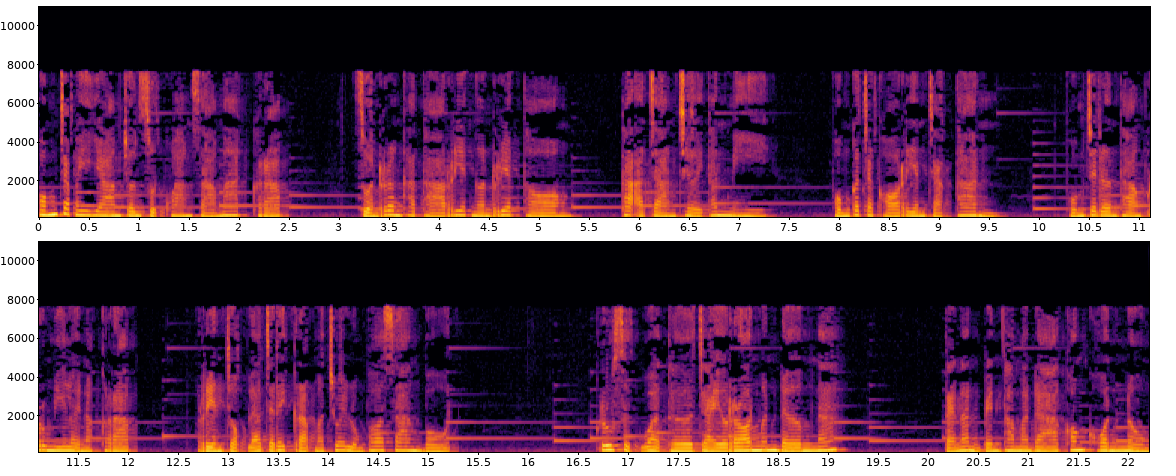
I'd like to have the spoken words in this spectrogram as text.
ผมจะพยายามจนสุดความสามารถครับ ส่วนเรื่องคาถาเรียกเงินเรียกทอง ถ้าอาจารย์เชยท่านมี ผมก็จะขอเรียนจากท่าน ผมจะเดินทางพรุ่งนี้เลยนะครับ เรียนจบแล้วจะได้กลับมาช่วยหลวงพ่อสร้างโบสถ์รู้สึกว่าเธอใจร้อนเหมือนเดิมนะ แต่นั่นเป็นธรรมดาของคนหนุ่ม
